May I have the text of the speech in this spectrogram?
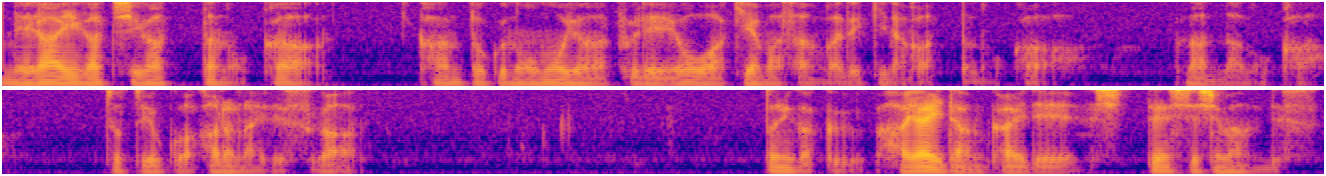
狙いが違ったのか監督の思うようなプレーを秋山さんができなかったのか何なのかちょっとよくわからないですがとにかく早い段階で失点してしまうんです。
